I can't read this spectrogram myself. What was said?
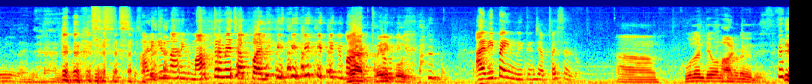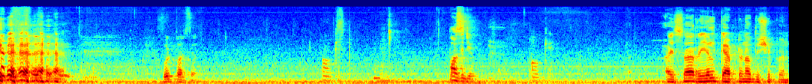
ఏమీ లేదు ఆయన. అడిగిన దానికి మాత్రమే చెప్పాలి. వెరీ కూల్ అదిపోయింది ఇతను చెప్పేశాడు. కూల్ అంటే ఏమనుకుంటున్నావు ఇది? Good person okay positive okay I saw real captain of the ship on,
